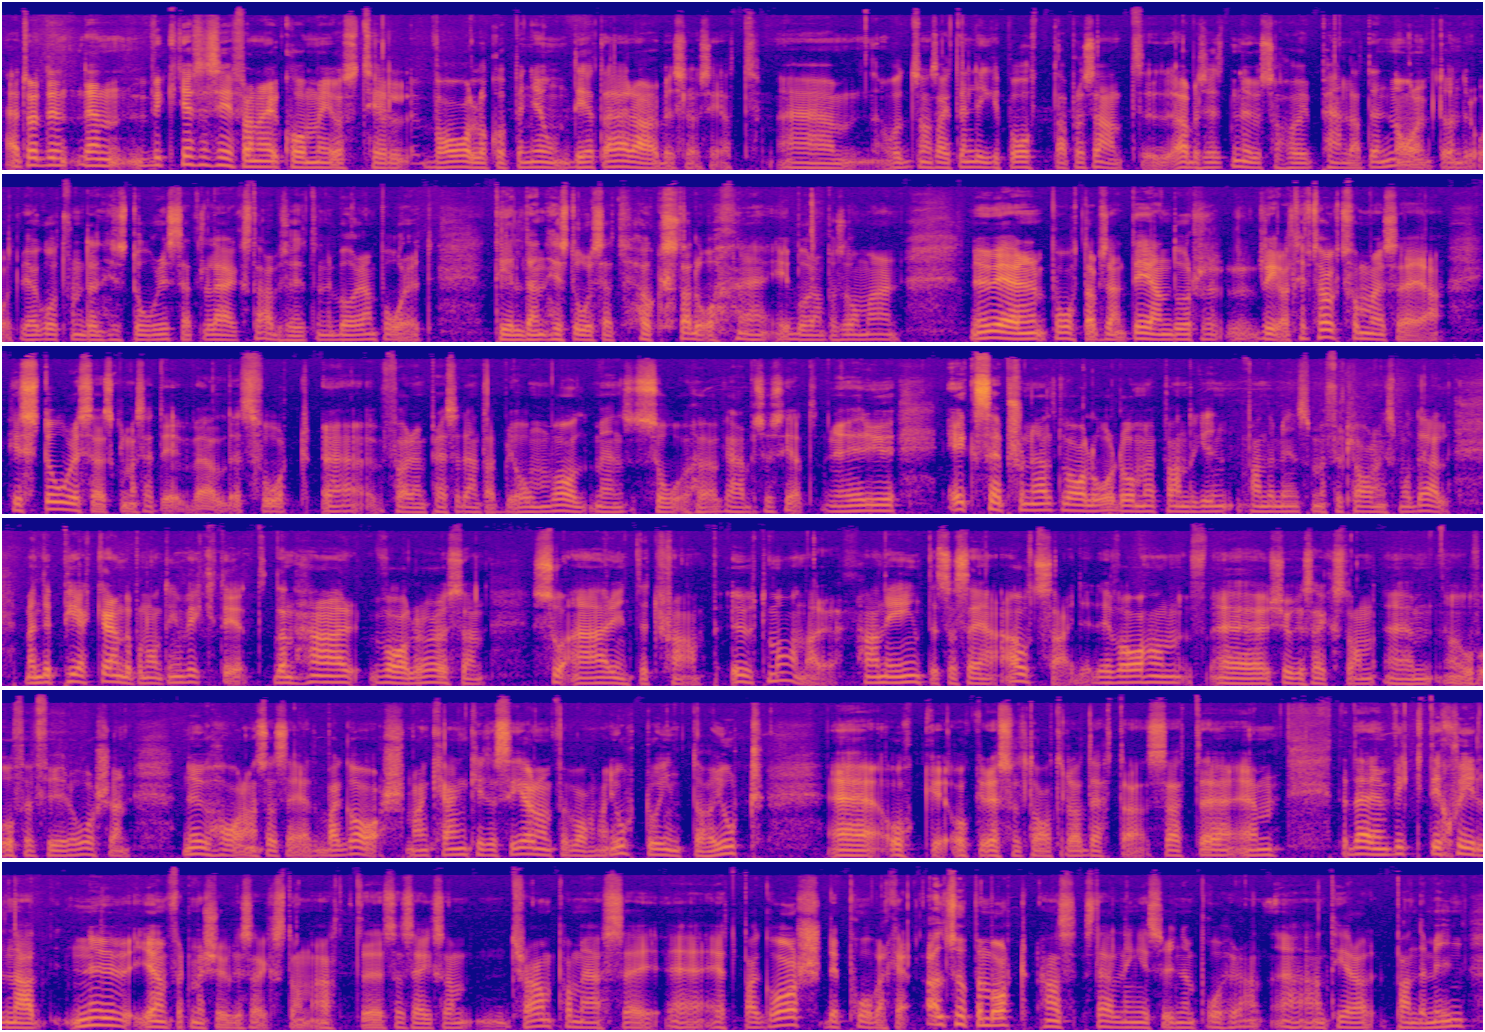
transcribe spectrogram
Jag tror att den, den, viktigaste siffran när det kommer just till val och opinion, det är arbetslöshet. Um, och som sagt, den ligger på 8 procent. Arbetslösheten nu så har vi pendlat enormt under året. Vi har gått från den historiskt sett lägsta arbetslösheten i början på året till den historiskt sett högsta då eh, i början på sommaren. Nu är den på 8. Det är ändå relativt högt får man ju säga. Historiskt sett skulle man säga att det är väldigt svårt eh, för en president att bli omvald med en så hög arbetslöshet. Nu är det ju exceptionellt valår då med pandemin, pandemin som en förklaringsmodell. Men det pekar ändå på någonting viktigt. Den här valrörelsen så är inte Trump utmanare. Han är inte så att säga outsider. Det var han eh, 2016 eh, och, och, för fyra år sedan. Nu har han så att säga ett bagage. Man kan kritisera honom för vad han har gjort och inte har gjort eh, och, och resultatet av detta. Så att eh, det där är en viktig skillnad nu jämfört med 2016 att, eh, så att säga, liksom, Trump har med sig eh, ett bagage. Det påverkar alldeles uppenbart hans ställning i synen på hur han eh, hanterar pandemin.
